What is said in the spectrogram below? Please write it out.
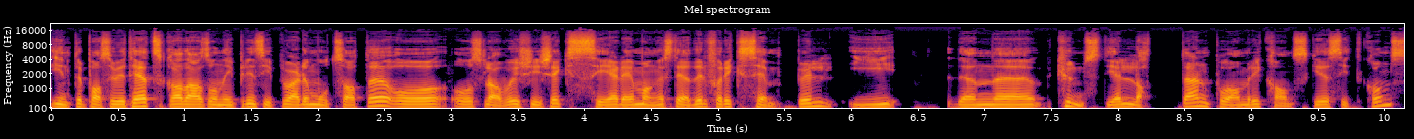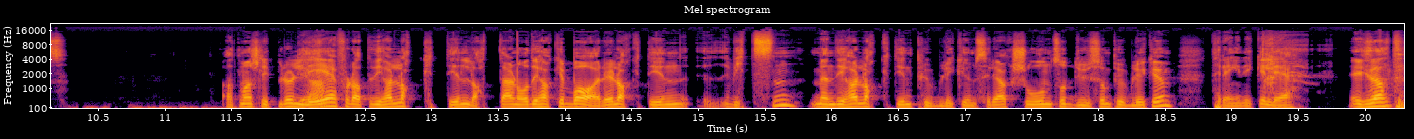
interpassivitet skal da sånn i prinsippet være det motsatte, og, og Slavoj Zizek ser det mange steder, f.eks. i den eh, kunstige latteren på amerikanske sitcoms. At man slipper å le, Ja. for at de har lagt inn latteren. Og de har ikke bare lagt inn vitsen, men de har lagt inn publikums reaksjon. Så du som publikum trenger ikke le. Ikke sant?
